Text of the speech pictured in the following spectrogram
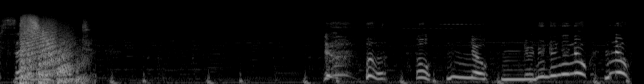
Sensory bite. oh no! No! No! No! No! No! No!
